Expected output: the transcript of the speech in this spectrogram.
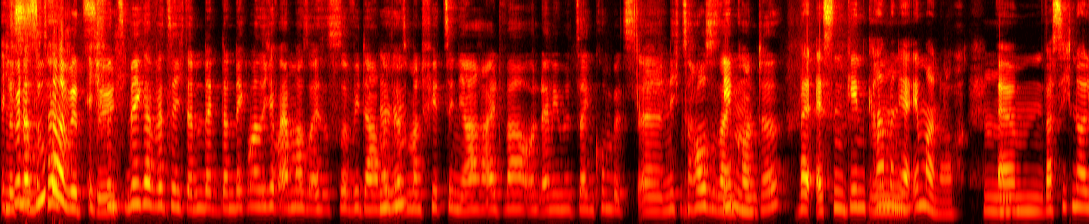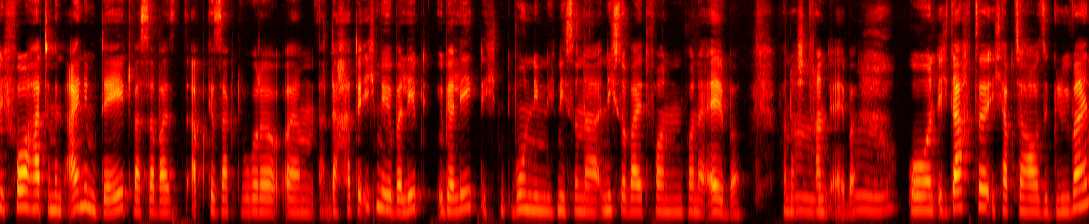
Ich das finde ist das super total, witzig. Ich finde es mega witzig. Dann, dann denkt man sich auf einmal so, es ist so wie damals, Mhm. als man 14 Jahre alt war und irgendwie mit seinen Kumpels äh, nicht zu Hause sein Eben. konnte. Weil essen gehen kann man Mhm. ja immer noch. Mhm. Ähm, was ich neulich vorhatte mit einem Date, was aber abgesagt wurde, ähm, da hatte ich mir überlebt, überlegt, ich wohne nämlich nicht so, nah, nicht so weit von, von der Elbe, von der Mhm. Strandelbe. Mhm. Und ich dachte, ich habe zu Hause Glühwein,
